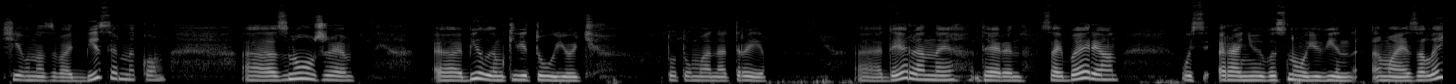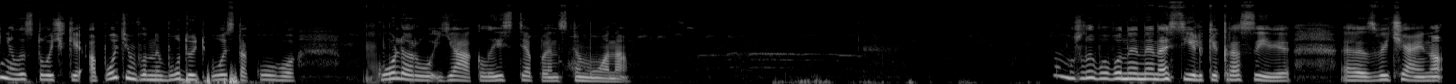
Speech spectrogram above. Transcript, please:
ще його називають бісерником. Е, Знов же е, білим квітують. Тут у мене три е, дерени, дерен Сайберіан. Ось ранньою весною він має зелені листочки, а потім вони будуть ось такого кольору, як листя пенстемона. Ну, можливо, вони не настільки красиві, е, звичайно,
